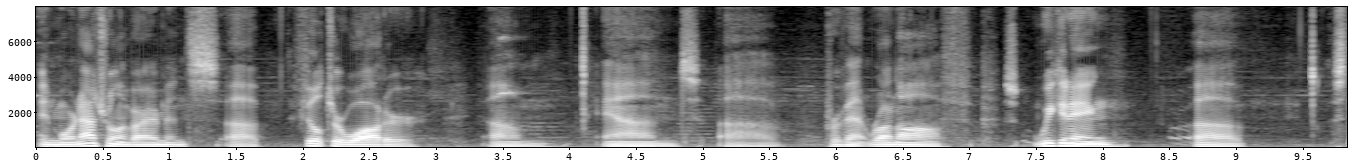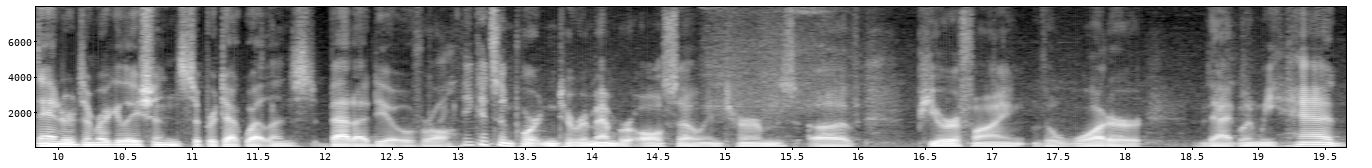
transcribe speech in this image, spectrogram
in more natural environments, uh, filter water, um, and uh, prevent runoff, weakening uh, standards and regulations to protect wetlands. Bad idea overall. I think it's important to remember also in terms of purifying the water that when we had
